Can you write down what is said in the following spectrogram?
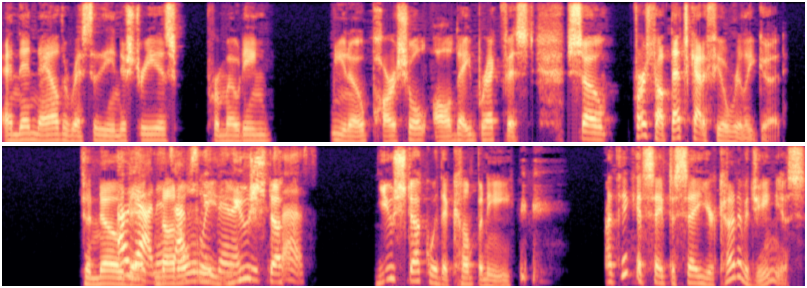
and then now the rest of the industry is promoting you know partial all day breakfast so first off, that's got to feel really good to know oh, that yeah, not only you stuck success. you stuck with a company. I think it's safe to say you're kind of a genius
